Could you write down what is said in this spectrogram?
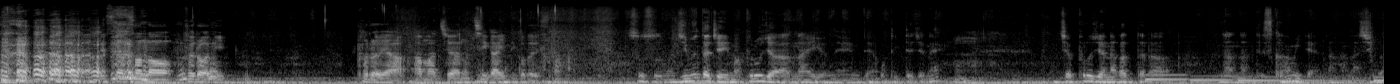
ら。で そそのプロにプロやアマチュアの違いってことですか、そうそう。まあ自分たちは今プロじゃないよねみたいなこと言ったじゃない？じゃあプロじゃなかったら何なんですか？みたいな話が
